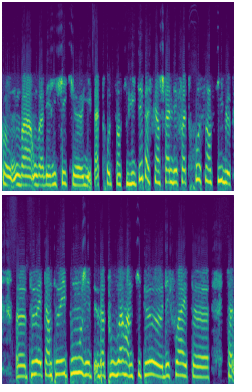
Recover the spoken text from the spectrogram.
qu'on va, on va vérifier qu'il n'y ait pas trop de sensibilité, parce qu'un cheval, des fois, trop sensible, euh, peut être un peu éponge et va pouvoir un petit peu, euh, des fois, être, euh, ça,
